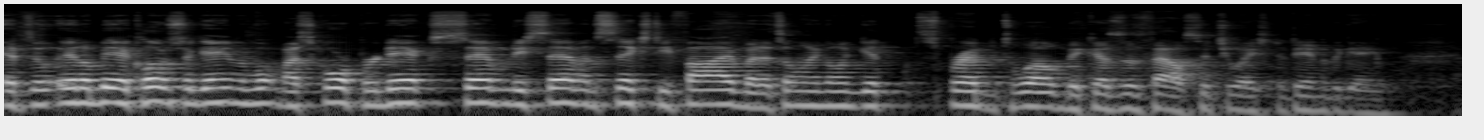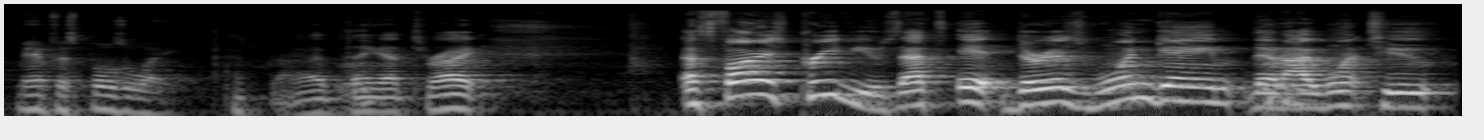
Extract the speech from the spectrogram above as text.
It's it'll be a closer game than what my score predicts, 77-65, but it's only going to get spread to 12 because of the foul situation at the end of the game. Memphis pulls away. I think that's right. As far as previews, that's it. There is one game that I want to.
